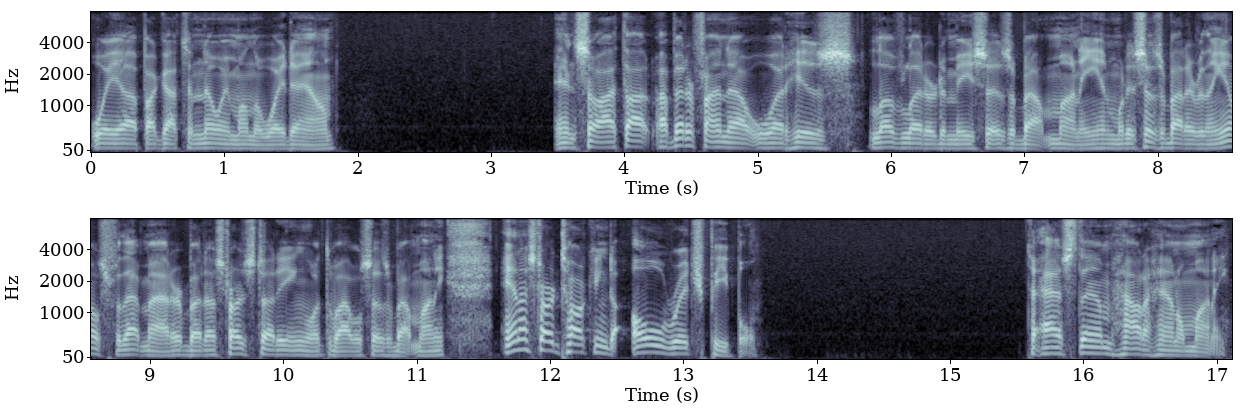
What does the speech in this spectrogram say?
way up. I got to know Him on the way down. And so I thought I better find out what his love letter to me says about money and what it says about everything else for that matter. But I started studying what the Bible says about money. And I started talking to old rich people to ask them how to handle money.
